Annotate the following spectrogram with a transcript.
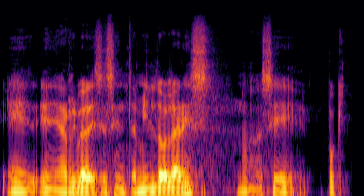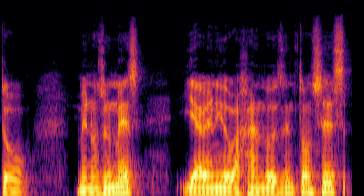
eh, arriba de 60 mil dólares, ¿no? hace poquito menos de un mes, y ha venido bajando desde entonces,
